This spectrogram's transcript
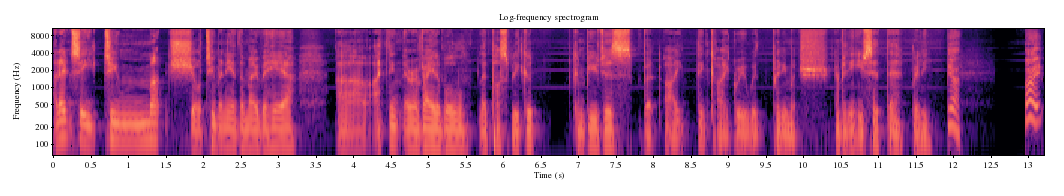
I don't see too much or too many of them over here. Uh, I think they're available. They're possibly good computers, but I think I agree with pretty much everything you said there. Really, Yeah. All right.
